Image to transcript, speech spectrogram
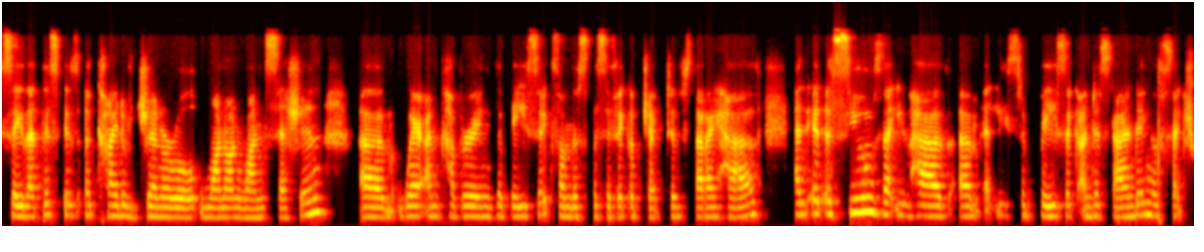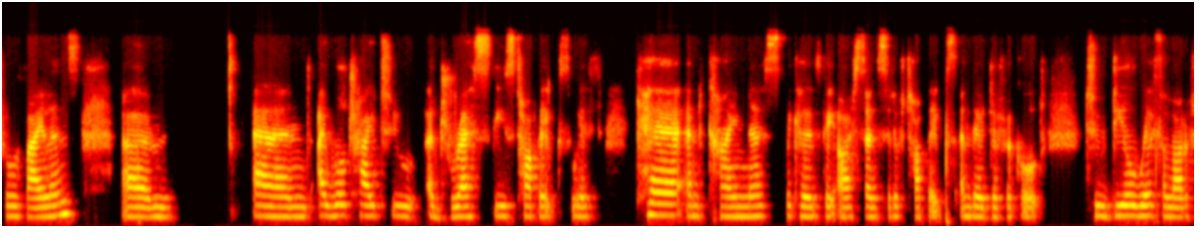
say that this is a kind of general one on one session um, where I'm covering the basics on the specific objectives that I have. And it assumes that you have um, at least a basic understanding of sexual violence. Um, and I will try to address these topics with care and kindness because they are sensitive topics and they're difficult to deal with a lot of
